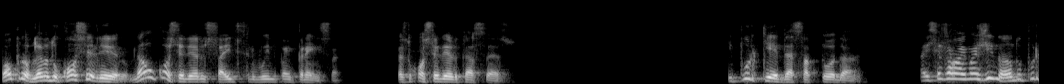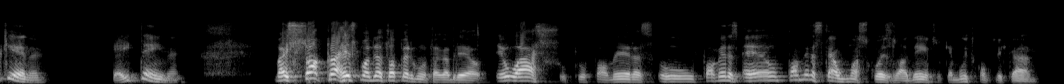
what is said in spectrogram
Qual o problema do conselheiro? Não o conselheiro sair distribuindo para a imprensa, mas do conselheiro ter acesso. E por que dessa toda. Aí você já vai imaginando o porquê, né? E aí tem, né? Mas só para responder a tua pergunta, Gabriel, eu acho que o Palmeiras, o Palmeiras, é, o Palmeiras tem algumas coisas lá dentro que é muito complicado.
